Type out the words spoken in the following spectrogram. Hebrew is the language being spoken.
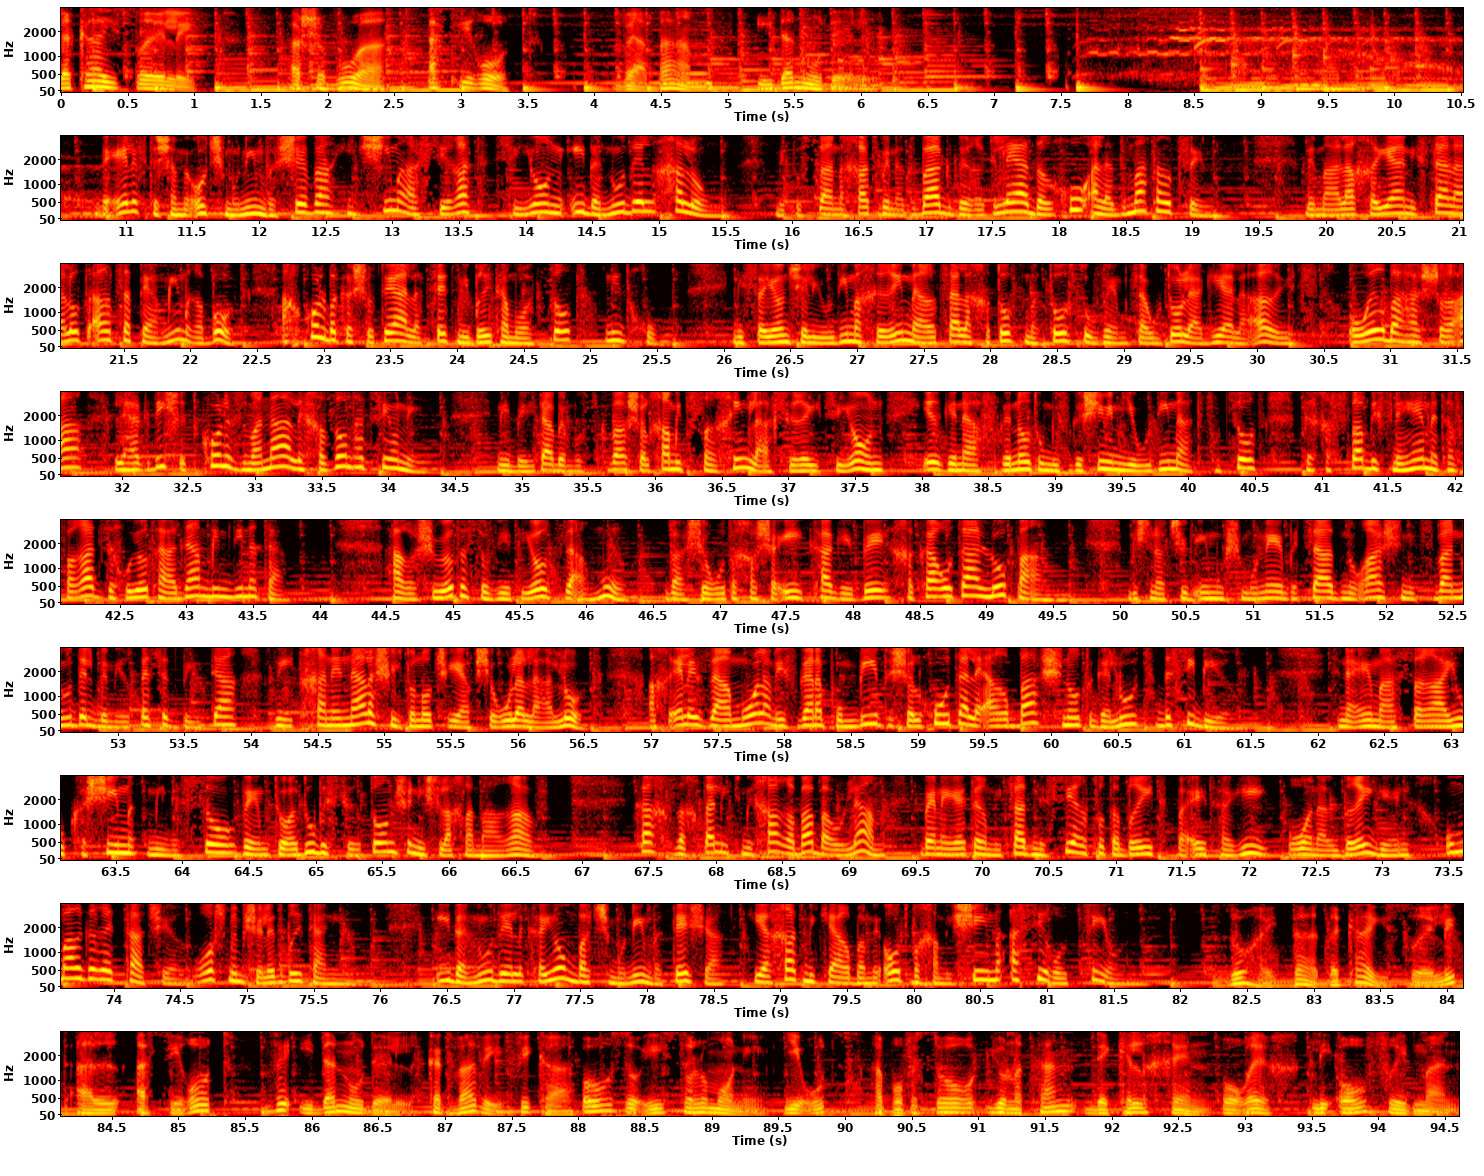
דקה ישראלית. השבוע אסירות, והפעם עידן נודל. ב-1987 הגשימה אסירת ציון עידה נודל חלום. מטוסה נחת בנתב"ג ורגליה דרכו על אדמת ארצנו. במהלך חייה ניסתה לעלות ארצה פעמים רבות, אך כל בקשותיה לצאת מברית המועצות נדחו. ניסיון של יהודים אחרים מארצה לחטוף מטוס ובאמצעותו להגיע לארץ, עורר בה השראה להקדיש את כל זמנה לחזון הציוני. מביתה במוסקבה שלחה מצרכים לאסירי ציון, ארגנה הפגנות ומפגשים עם יהודים מהתפוצות, וחשפה בפניהם את הפרת זכויות האדם במדינתה. הרשויות הסובייטיות זעמו, והשירות החשאי קג"ב חקר אותה לא פעם. בשנת 78, בצעד נואש, ניצבה נודל במרפסת ביתה והתחננה לשלטונות שיאפשרו לה לעלות, אך אלה זעמו על המפגן הפומבי ושלחו אותה לארבע שנות גלות בסיביר. תנאי מאסרה היו קשים מנשוא והם תועדו בסרטון שנשלח למערב. כך זכתה לתמיכה רבה בעולם, בין היתר מצד נשיא ארצות הברית בעת ההיא, רונלד רייגן, ומרגרט תאצ'ר, ראש ממשלת בריטניה. עידה נודל, כיום בת 89, היא אחת מכ-450 אסירות ציון. זו הייתה דקה ישראלית על אסירות ועידה נודל. כתבה והפיקה אור זועי סולומוני. ייעוץ הפרופסור יונתן דקל חן. עורך ליאור פרידמן.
